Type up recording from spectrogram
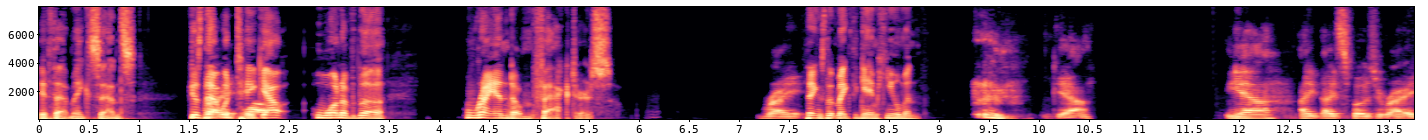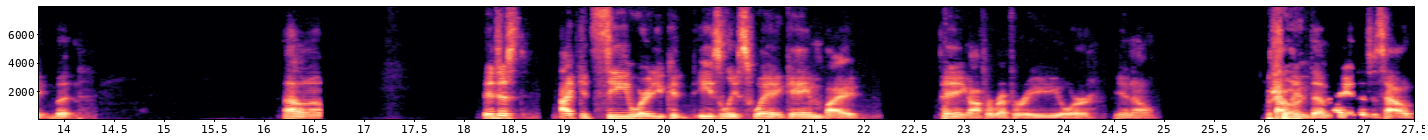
if that makes sense. Because that would take well- out one of the random factors, Right. things that make the game human. yeah. Yeah, I I suppose you're right, but I don't know. It just I could see where you could easily sway a game by paying off a referee or, you know, telling them, "Hey, this is how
